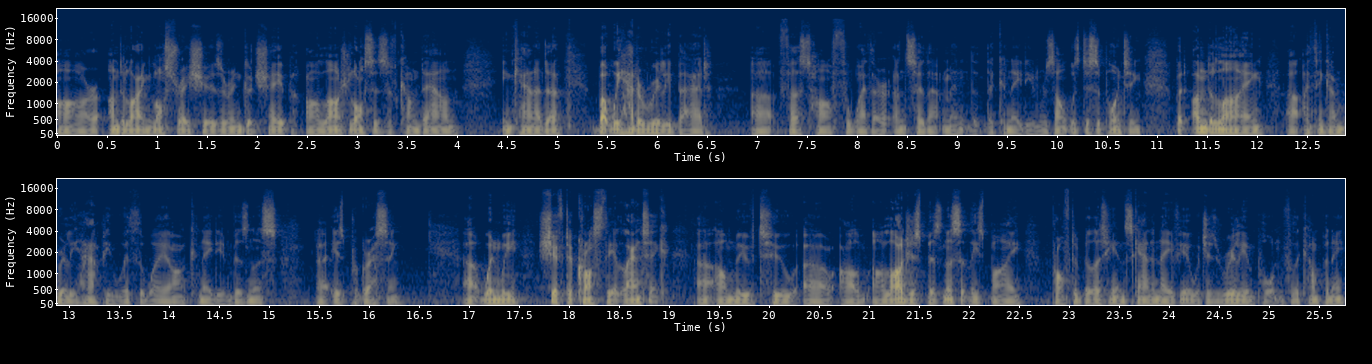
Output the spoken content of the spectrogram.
Our underlying loss ratios are in good shape. Our large losses have come down in Canada, but we had a really bad uh, first half for weather, and so that meant that the Canadian result was disappointing. But underlying, uh, I think I'm really happy with the way our Canadian business uh, is progressing. Uh, when we shift across the Atlantic, uh, I'll move to uh, our, our, largest business, at least by profitability, in Scandinavia, which is really important for the company.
